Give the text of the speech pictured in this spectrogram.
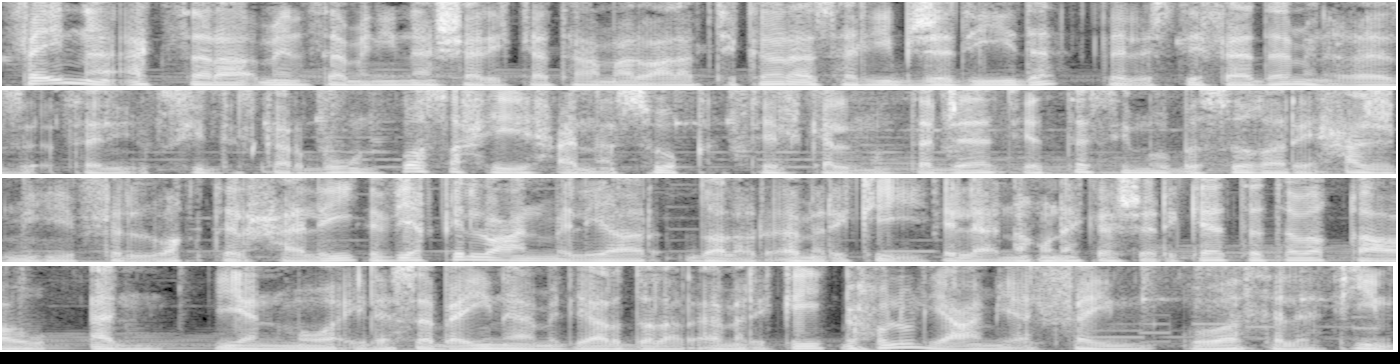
فإن أكثر من 80 شركة تعمل على ابتكار أساليب جديدة للاستفادة من غاز ثاني أكسيد الكربون. وصحيح أن سوق تلك المنتجات يتسم بصغر حجمه في الوقت الحالي إذ يقل عن مليار دولار أمريكي. الا ان هناك شركات تتوقع أن ينمو إلى 70 مليار دولار أمريكي بحلول عام 2030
